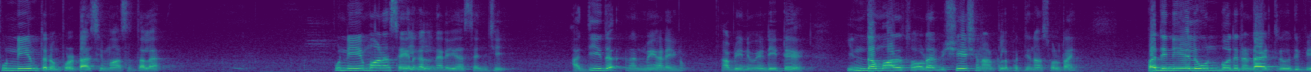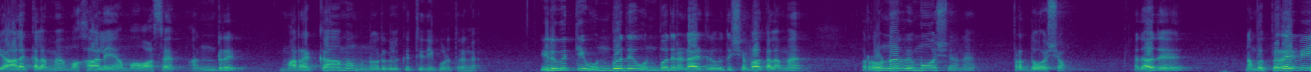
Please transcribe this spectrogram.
புண்ணியம் தரும் புரட்டாசி மாதத்தில் புண்ணியமான செயல்கள் நிறையா செஞ்சு அதீத நன்மை அடையணும் அப்படின்னு வேண்டிட்டு இந்த மாதத்தோட விசேஷ நாட்களை பற்றி நான் சொல்கிறேன் பதினேழு ஒன்பது ரெண்டாயிரத்தி இருபது வியாழக்கிழமை மகாலய அமாவாசை. அன்று மறக்காமல் முன்னோர்களுக்கு திதி கொடுத்துருங்க. இருபத்தி ஒன்பது ஒன்பது ரெண்டாயிரத்தி இருபது செவ்வாய்க்கிழமை ருண விமோசன பிரதோஷம். அதாவது நம்ம பிறவி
